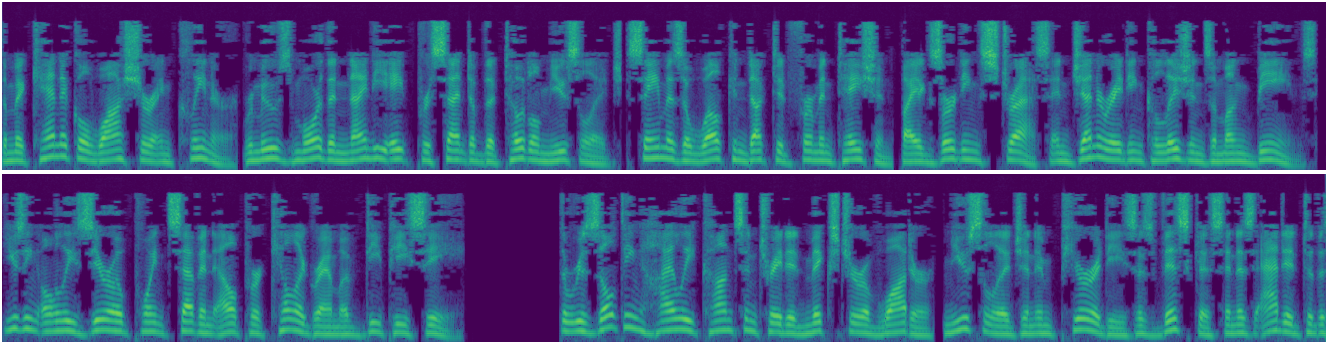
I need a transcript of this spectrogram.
the mechanical washer and cleaner removes more than 98% of the total mucilage same as a well-conducted fermentation by exerting stress and generating collisions among beans, using only 0.7 L per kilogram of DPC. The resulting highly concentrated mixture of water, mucilage and impurities is viscous and is added to the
